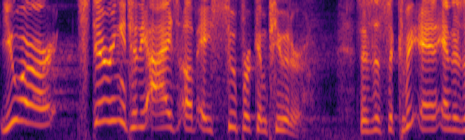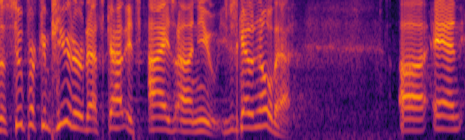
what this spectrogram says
you are staring into the eyes of a supercomputer. There's a, and, and there's a supercomputer that's got its eyes on you. You just got to know that. Uh, and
